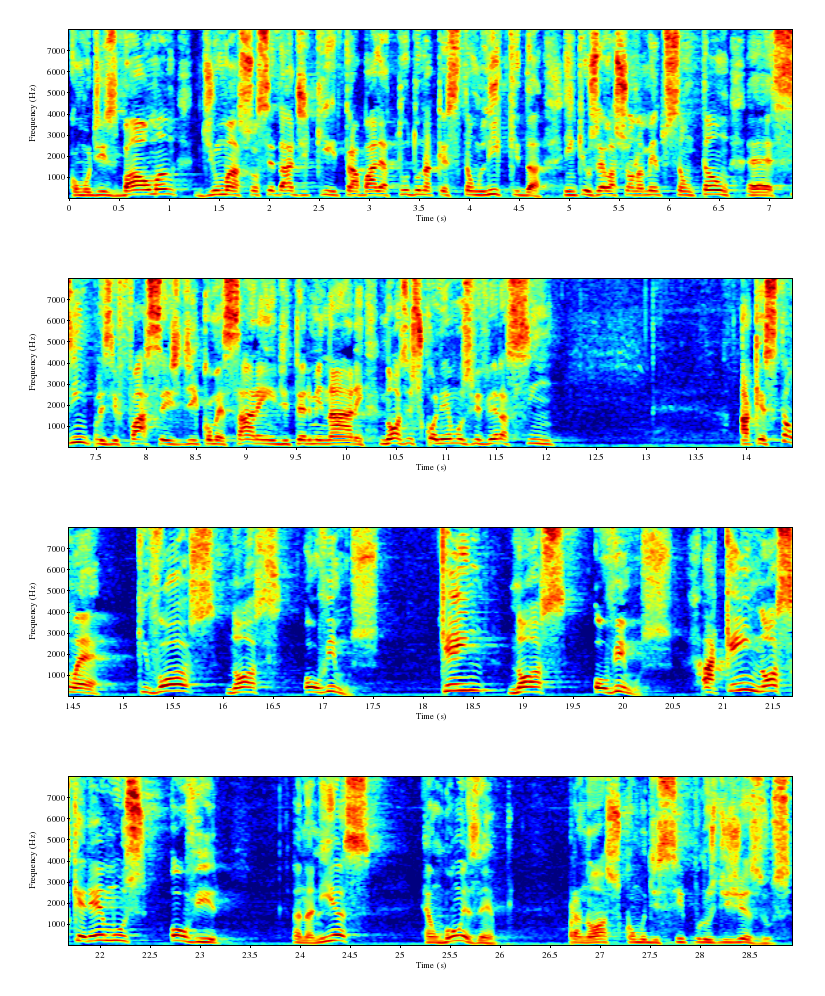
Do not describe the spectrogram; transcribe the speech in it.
como diz Bauman, de uma sociedade que trabalha tudo na questão líquida, em que os relacionamentos são tão é, simples e fáceis de começarem e de terminarem. Nós escolhemos viver assim. A questão é que voz nós ouvimos? Quem nós ouvimos? A quem nós queremos ouvir? Ananias é um bom exemplo para nós, como discípulos de Jesus.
